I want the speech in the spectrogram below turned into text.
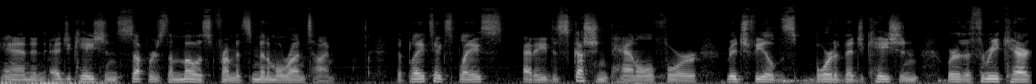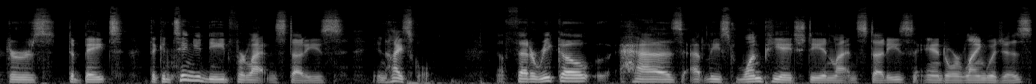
and an education suffers the most from its minimal runtime. The play takes place at a discussion panel for Ridgefield's Board of Education, where the three characters debate the continued need for Latin studies in high school. Now, Federico has at least one PhD in Latin studies and or languages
